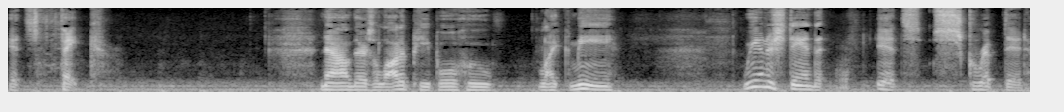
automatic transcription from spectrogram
It's fake. Now, there's a lot of people who, like me, we understand that it's scripted,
